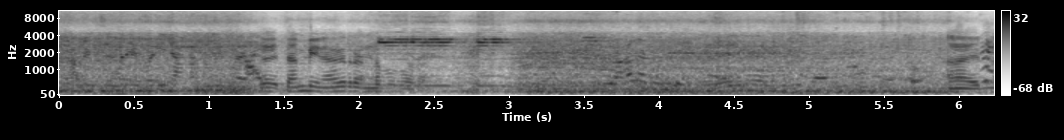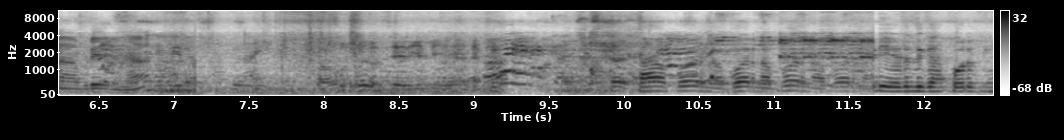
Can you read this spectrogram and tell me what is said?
அப்படி சில்லறை பண்ணிட்டாங்க ஏய் தம்பி நகர் அந்த பக்கம் ஆ இருண்ணா அப்படியே இருங்க. ஆ போறேண்ணா போறேண்ணா போறேண்ணா போறேண்ணா எடி எடுத்துக்க பொறுக்கு.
